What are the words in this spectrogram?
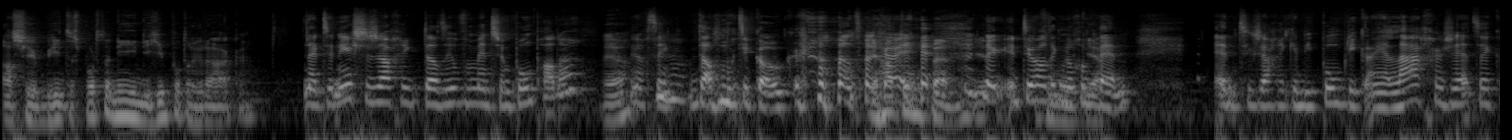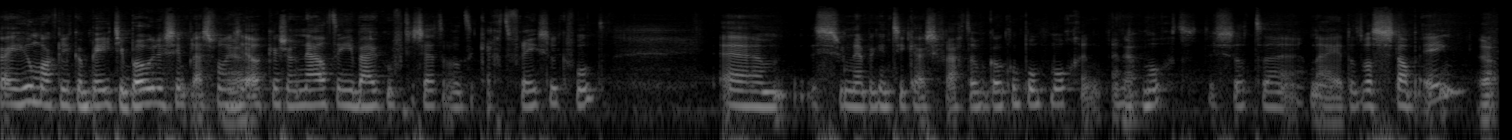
als je begint te sporten, niet in die hypo te geraken? Nou, ten eerste zag ik dat heel veel mensen een pomp hadden. Ja? Toen dacht ik, dat moet ik ook. Want dan Je had pen. Toen had ik nog een Ja. pen. En toen zag ik, in die pomp die kan je lager zetten. Kan je heel makkelijk een beetje bolus in plaats van dat je elke keer zo'n naald in je buik hoeft te zetten. Wat ik echt vreselijk vond. Ehm, dus toen heb ik in het ziekenhuis gevraagd of ik ook een pomp mocht. En, en Ja. dat mocht. Dus dat, eh, nou ja, dat was stap 1. Ja.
